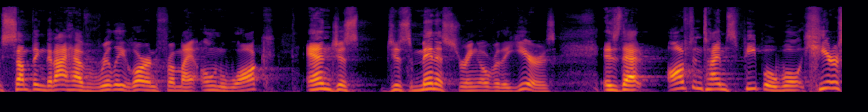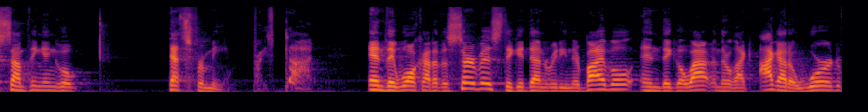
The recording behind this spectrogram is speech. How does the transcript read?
something that I have really learned from my own walk and just, just ministering over the years is that oftentimes people will hear something and go, That's for me. Praise God. And they walk out of a service they get done reading their bible and they go out and they're like i got a word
